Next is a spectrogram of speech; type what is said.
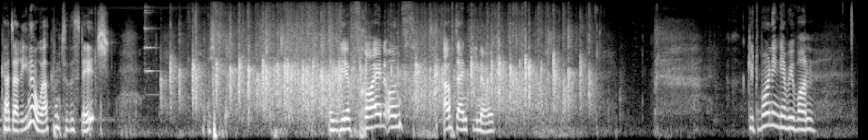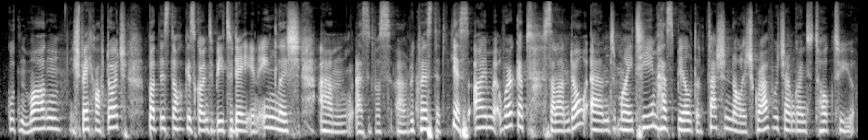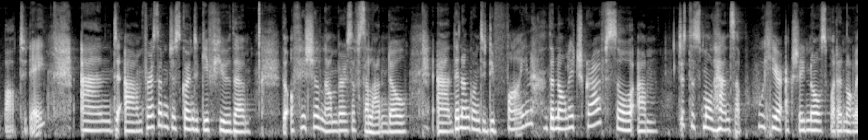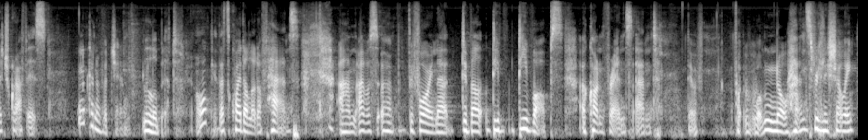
Katharina, welcome to the stage. Und wir freuen uns auf dein Keynote. Good morning, everyone. Guten Morgen. Ich spreche auch Deutsch, but this talk is going to be today in English, um, as it was uh, requested. Yes, I work at Zalando, and my team has built a fashion knowledge graph, which I'm going to talk to you about today. And um, first, I'm just going to give you the, the official numbers of Zalando, and then I'm going to define the knowledge graph. So um, just a small hands up, who here actually knows what a knowledge graph is? Kind of a a little bit. Okay, that's quite a lot of hands. Um, I was uh, before in a DevOps uh, conference, and there were no hands really showing.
